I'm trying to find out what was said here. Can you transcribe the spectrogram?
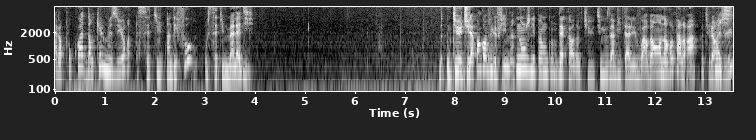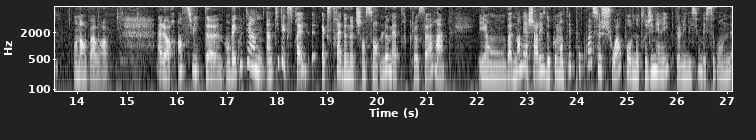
Alors pourquoi, dans quelle mesure c'est un défaut ou c'est une maladie? Tu, tu l'as pas encore vu le film Non, je l'ai pas encore vu. D'accord, donc tu, tu, nous invites à aller le voir. Ben, on en reparlera quand tu l'auras vu. On en reparlera. Alors, ensuite, euh, on va écouter un, petit extrait, extrait de notre chanson Le Maître Closer. Et on va demander à Charlize de commenter pourquoi ce choix pour notre générique de l'émission des secondes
